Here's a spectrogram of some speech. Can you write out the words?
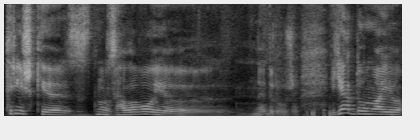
трішки з- ну, з головою не дружать. Я думаю,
